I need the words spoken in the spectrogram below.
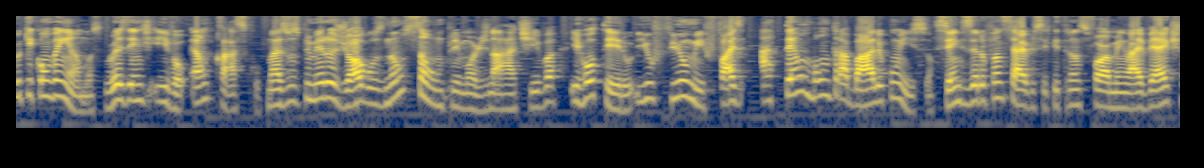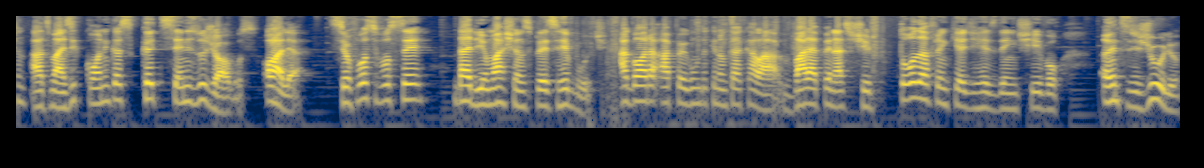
Porque convenhamos, Resident Evil é um clássico, mas os primeiros jogos não são um primor de narrativa e roteiro, e o filme faz até um bom trabalho com isso, sem dizer o fanservice que transforma em live action as mais icônicas cutscenes dos jogos. Olha, se eu fosse você, daria uma chance para esse reboot. Agora a pergunta que não quer calar, vale a pena assistir toda a franquia de Resident Evil antes de julho?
